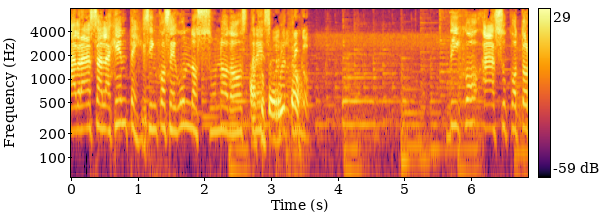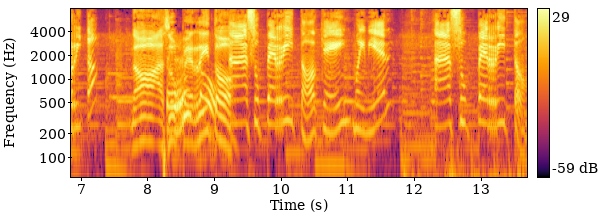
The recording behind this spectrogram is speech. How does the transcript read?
abraza a la gente? Cinco segundos. Uno, dos, tres, cuatro. perrito. ¿Dijo a su cotorrito? No, a su Perrito. perrito. A su perrito, ok, muy bien. A su perrito.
